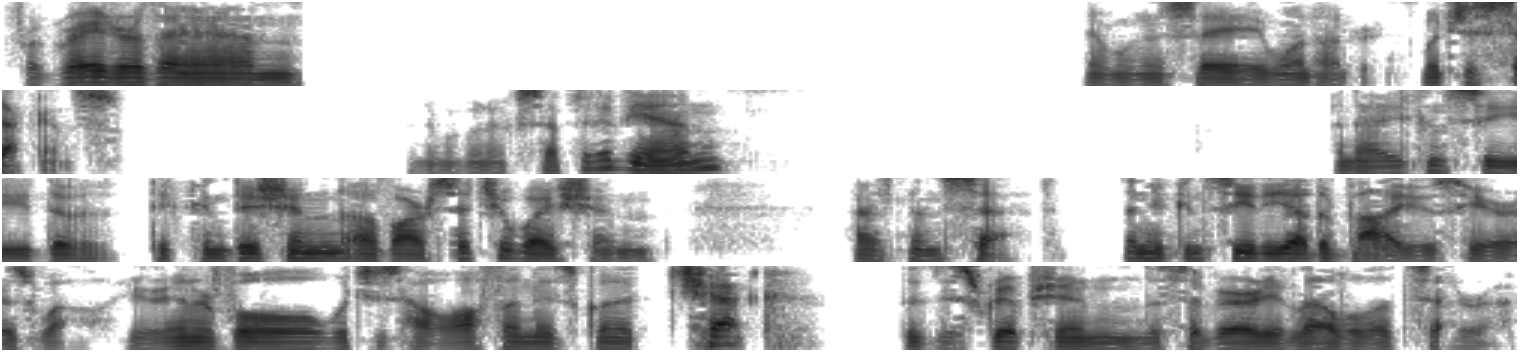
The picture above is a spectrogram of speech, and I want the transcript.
for greater than, and we're going to say 100, which is seconds. And then we're going to accept it again. And now you can see the, the condition of our situation has been set. Then you can see the other values here as well. Your interval, which is how often it's going to check the description, the severity level, etc.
